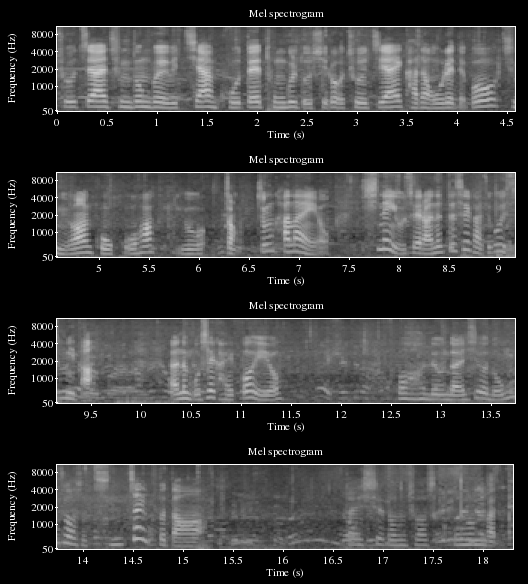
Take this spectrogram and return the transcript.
조지아 중동부에 위치한 고대 동굴 도시로 조지아의 가장 오래되고 중요한 고고학 유적 중 하나예요. 신의 요새라는 뜻을 가지고 있습니다. 라는 곳에 갈 거예요. 와, 근데 오늘 날씨가 너무 좋아서 진짜 이쁘다. 날씨가 너무 좋아서 공원 같아.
